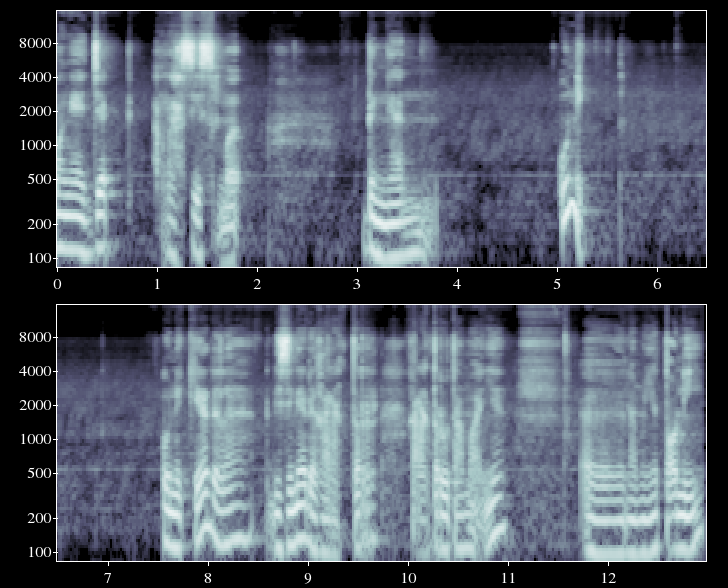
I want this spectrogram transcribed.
mengejek rasisme dengan unik. Uniknya adalah di sini ada karakter karakter utamanya eh, namanya Tony.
